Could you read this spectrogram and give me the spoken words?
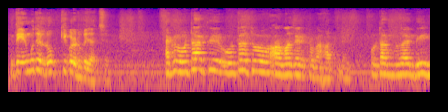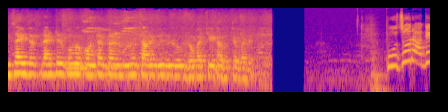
কিন্তু এর মধ্যে লোক কি করে ঢুকে যাচ্ছে? এখন ওটা কি ওটা তো আমাদের কোনো হাত নেই। ওটা ইনসাইড প্ল্যান্টের কোনো কন্ট্রাক্টর মনে হয় তারা বিভিন্ন লোক ঢোকাচ্ছে এটা হতে পারে। পুজোর আগে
